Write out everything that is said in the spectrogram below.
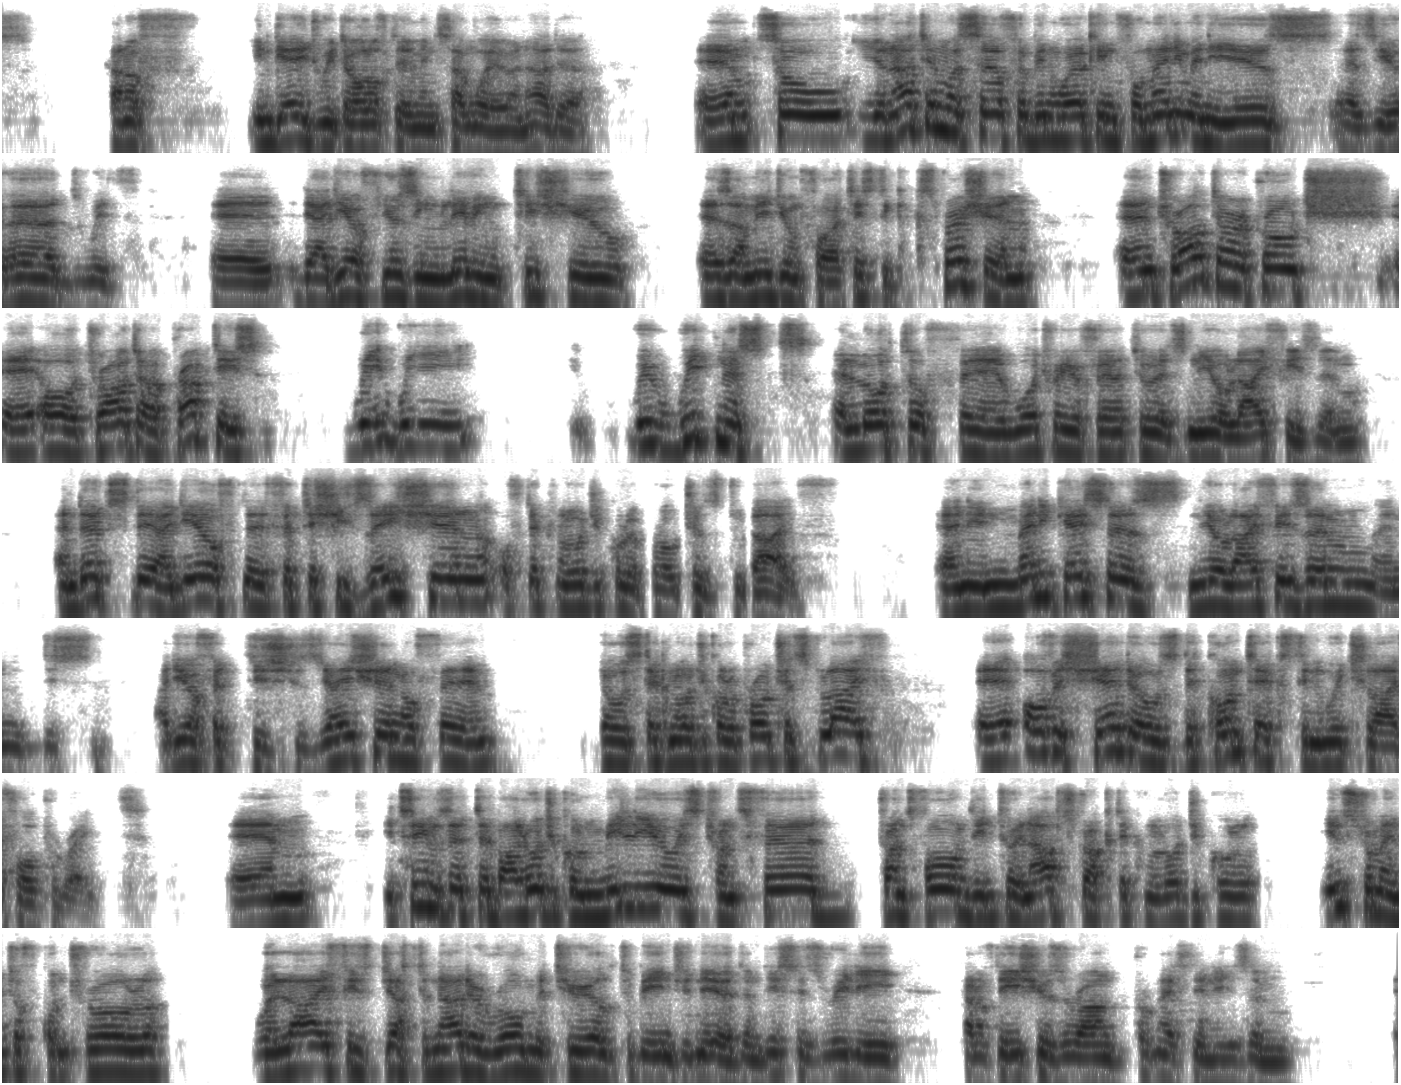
kind of engage with all of them in some way or another. Um, so Ionat and myself have been working for many, many years, as you heard, with uh, the idea of using living tissue as a medium for artistic expression. And throughout our approach uh, or throughout our practice, we, we, we witnessed a lot of uh, what we refer to as neo-lifism. And that's the idea of the fetishization of technological approaches to life. And in many cases, neo-lifism and this idea of fetishization of uh, those technological approaches to life uh, overshadows the context in which life operates. Um, it seems that the biological milieu is transferred, transformed into an abstract technological instrument of control where life is just another raw material to be engineered. And this is really kind of the issues around Prometheanism.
